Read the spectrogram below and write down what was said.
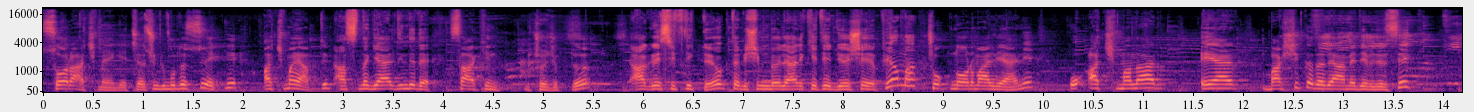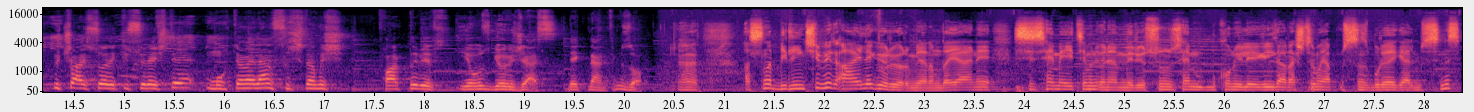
Sonra açmaya geçeceğiz. Çünkü burada sürekli açma yaptık. Aslında geldiğinde de sakin bir çocuktu. Agresiflik de yok. Tabii şimdi böyle hareket ediyor, şey yapıyor ama çok normal yani. O açmalar eğer başlıkla da devam edebilirsek 3 ay sonraki süreçte muhtemelen sıçramış farklı bir Yavuz göreceğiz. Beklentimiz o. Evet. Aslında bilinçli bir aile görüyorum yanımda. Yani siz hem eğitimine önem veriyorsunuz hem bu konuyla ilgili de araştırma yapmışsınız, buraya gelmişsiniz.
